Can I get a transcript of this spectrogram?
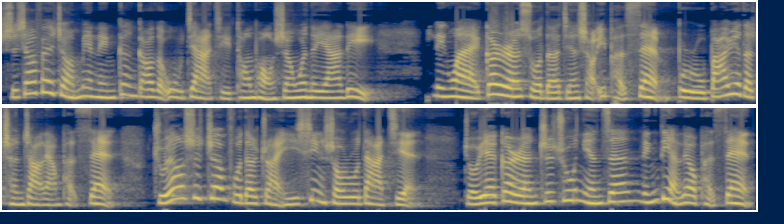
使消费者面临更高的物价及通膨升温的压力。另外，个人所得减少一 percent，不如八月的成长两 percent。主要是政府的转移性收入大减，九月个人支出年增零点六 percent，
